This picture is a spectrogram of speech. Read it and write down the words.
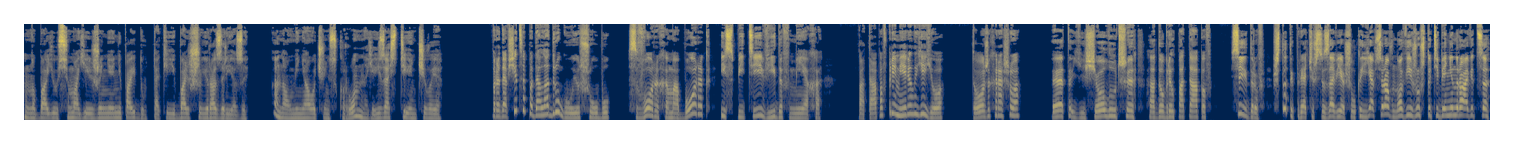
но, боюсь, моей жене не пойдут такие большие разрезы. Она у меня очень скромная и застенчивая». Продавщица подала другую шубу с ворохом оборок из пяти видов меха. Потапов примерил ее. Тоже хорошо. Это еще лучше, одобрил Потапов. Сидоров, что ты прячешься за вешалкой? Я все равно вижу, что тебе не нравится.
